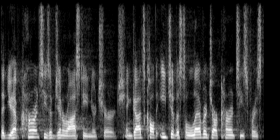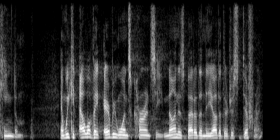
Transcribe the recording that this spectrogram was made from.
That you have currencies of generosity in your church. And God's called each of us to leverage our currencies for his kingdom. And we can elevate everyone's currency. None is better than the other, they're just different.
